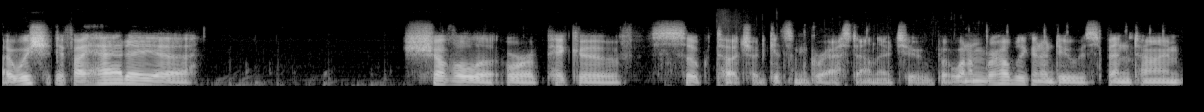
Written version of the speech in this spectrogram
I wish if I had a uh, shovel or a pick of silk touch, I'd get some grass down there too. But what I'm probably going to do is spend time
